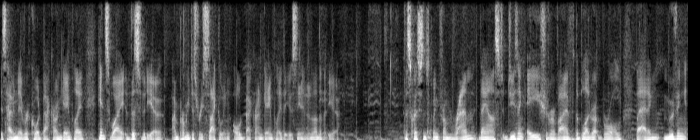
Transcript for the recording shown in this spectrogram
is having to record background gameplay, hence why this video, I'm probably just recycling old background gameplay that you've seen in another video. This question is coming from Ram. They asked, Do you think AE should revive the Bludrut Brawl by adding moving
